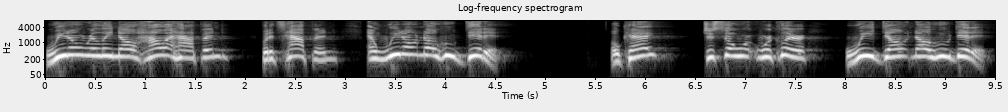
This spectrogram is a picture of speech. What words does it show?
We don't really know how it happened, but it's happened, and we don't know who did it. Okay? Just so we're, clear, we don't know who did it.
